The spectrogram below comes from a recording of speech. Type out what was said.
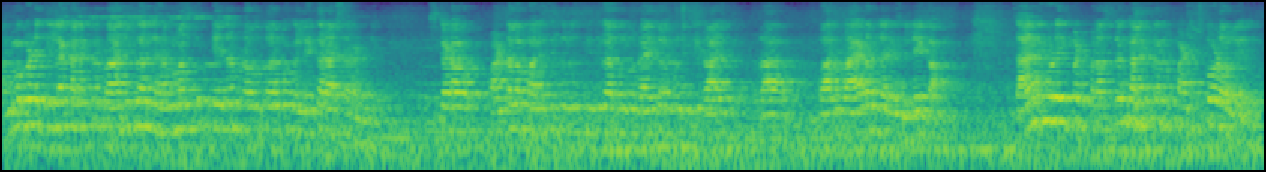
హన్మకొండ జిల్లా కలెక్టర్ రాజీవ్ గాంధీ హనుమంత్ కేంద్ర ప్రభుత్వానికి ఒక లేఖ రాశారండి. ఇక్కడ పంటల పరిస్థితులు స్థితిగతులు రైతుల గురించి రా- వారు రాయడం జరిగింది లేఖ. దాన్ని కూడా ఇప్పటి ప్రస్తుతం కలెక్టర్లు పట్టించుకోవడం లేదు.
